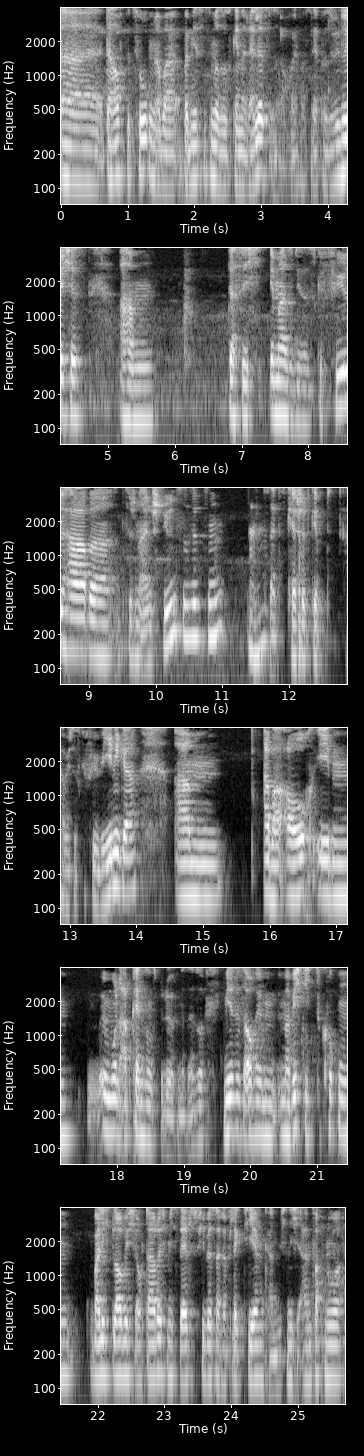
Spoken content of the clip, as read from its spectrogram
äh, darauf bezogen, aber bei mir ist es immer so was Generelles und auch etwas sehr Persönliches, ähm, dass ich immer so dieses Gefühl habe, zwischen allen Stühlen zu sitzen. Mhm. Seit es Cashit gibt, habe ich das Gefühl weniger. Ähm, aber auch eben irgendwo ein Abgrenzungsbedürfnis. Also mir ist es auch eben immer wichtig zu gucken, weil ich glaube ich auch dadurch mich selbst viel besser reflektieren kann. Mich nicht einfach nur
